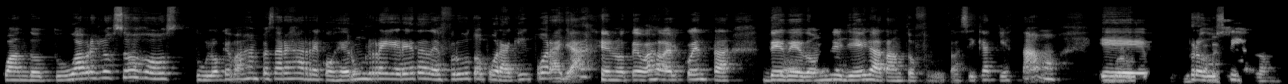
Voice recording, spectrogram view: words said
Cuando tú abres los ojos, tú lo que vas a empezar es a recoger un regrete de fruto por aquí y por allá, que no te vas a dar cuenta de, de dónde llega tanto fruto. Así que aquí estamos eh, produciendo.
